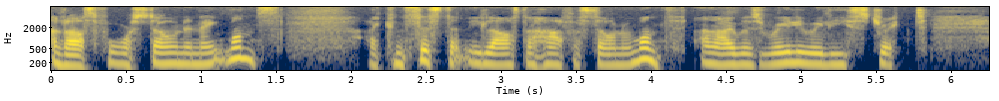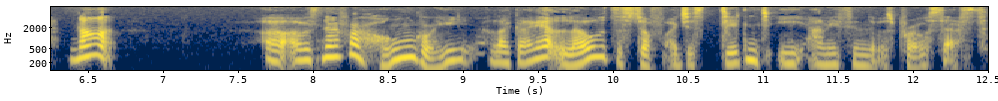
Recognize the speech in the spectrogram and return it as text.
I lost four stone in eight months. I consistently lost a half a stone a month, and I was really, really strict. Not, uh, I was never hungry. Like I ate loads of stuff. I just didn't eat anything that was processed.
